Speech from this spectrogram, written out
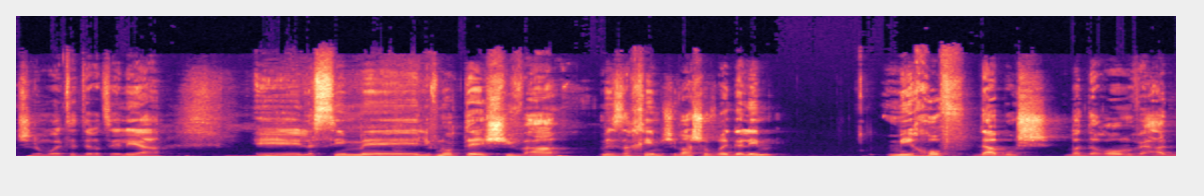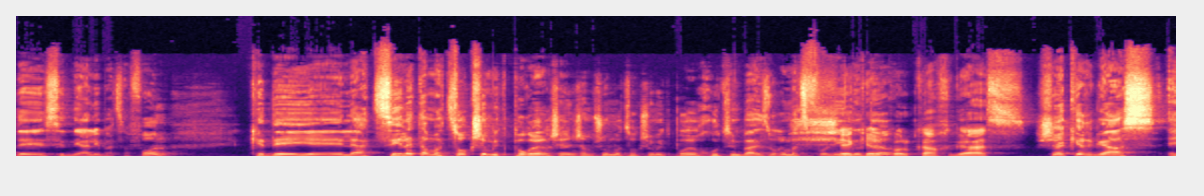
של מועצת הרצליה, אה, לשים, אה, לבנות אה, שבעה מזחים, שבעה שוברי גלים מחוף דבוש בדרום ועד אה, סידניאלי בצפון. כדי אה, להציל את המצוק שמתפורר, שאין שם שום מצוק שמתפורר חוץ מבאזורים הצפוניים יותר. שקר כל כך גס. שקר גס, אה,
